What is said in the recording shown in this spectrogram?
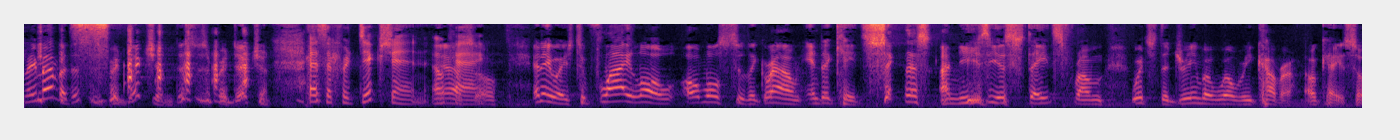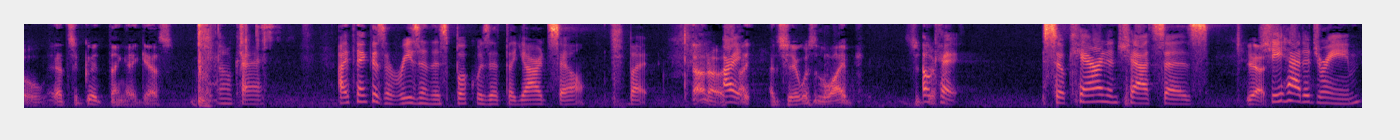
Remember, this is a prediction. This is a prediction. That's a prediction. Okay. Yeah, so, anyways, to fly low, almost to the ground, indicates sickness, uneasiest states from which the dreamer will recover. Okay, so that's a good thing, I guess. Okay. I think there's a reason this book was at the yard sale, but No, no, right. I'd say it was in the library. It's a different- okay. So Karen in chat says Yes. she had a dream.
